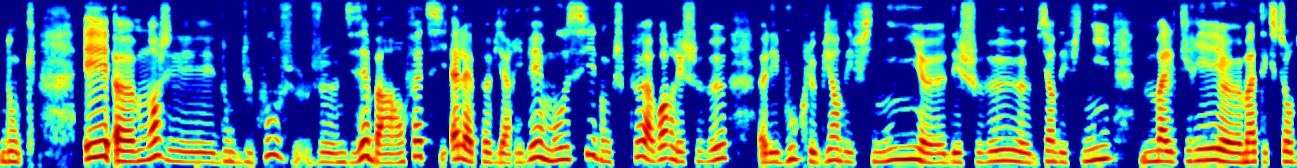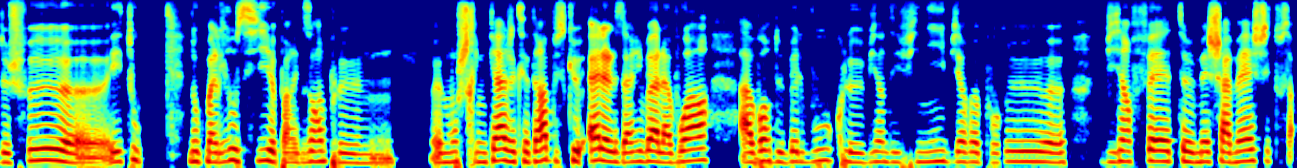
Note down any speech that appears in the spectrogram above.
Donc, et moi, j'ai donc du coup, je, me disais, ben en fait, si elles, elles peuvent y arriver, moi aussi, donc je peux avoir les cheveux, les boucles bien définies, des cheveux bien définis, malgré ma texture de cheveux et tout. Donc malgré aussi, par exemple, mon shrinkage, etc. Puisque elles, elles arrivaient à l'avoir, à avoir de belles boucles bien définies, bien vaporeux, bien faites, mèche à mèche et tout ça.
